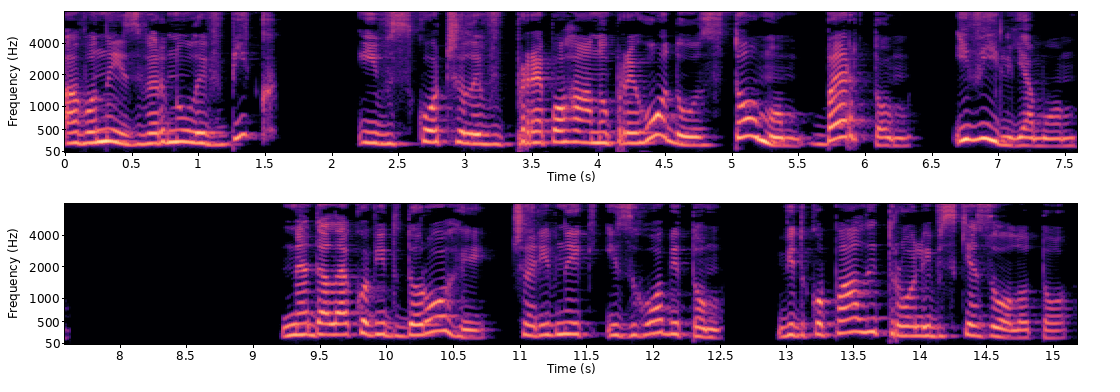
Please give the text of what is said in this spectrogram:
а вони звернули вбік і вскочили в препогану пригоду з Томом, Бертом і Вільямом. Недалеко від дороги чарівник із гобітом відкопали тролівське золото.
